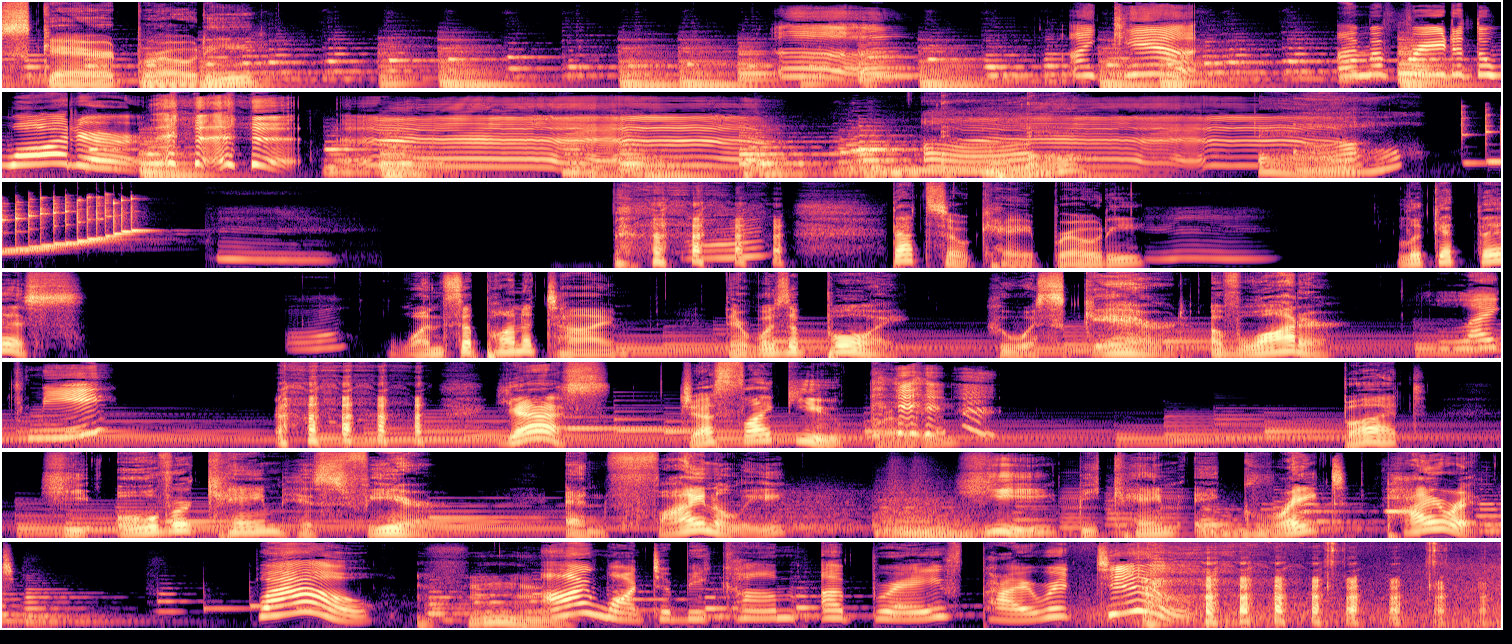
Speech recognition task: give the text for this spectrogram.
scared, Brody. Uh, I can't. I'm afraid of the water. Uh, hmm. That's okay, Brody. Hmm. Look at this. Once upon a time, there was a boy who was scared of water. Like me? yes, just like you, Brody. but he overcame his fear, and finally, he became a great pirate. Wow! Mm-hmm. I want to become a brave pirate too.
